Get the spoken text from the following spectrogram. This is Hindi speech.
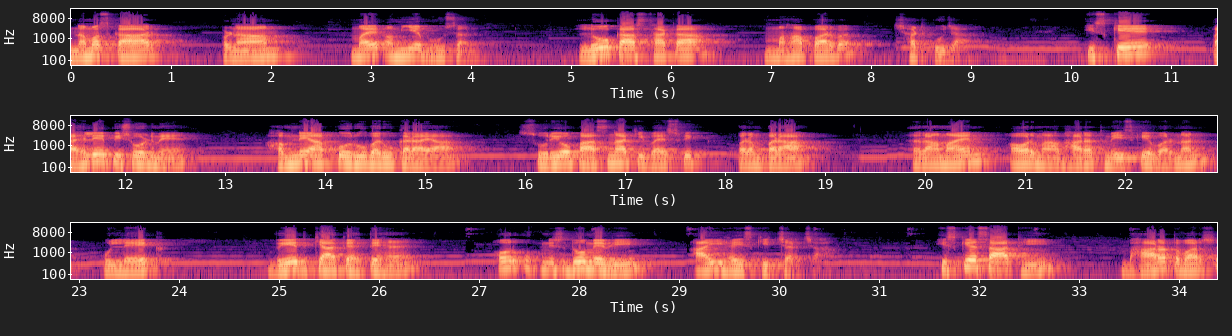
नमस्कार, प्रणाम, मैं अमीय भूषण लोक आस्था का महापर्व छठ पूजा। इसके पहले एपिसोड में हमने आपको रूबरू कराया सूर्योपासना की वैश्विक परंपरा, रामायण और महाभारत में इसके वर्णन, उल्लेख, वेद क्या कहते हैं और उपनिषदों में भी आई है इसकी चर्चा। इसके साथ ही भारतवर्ष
